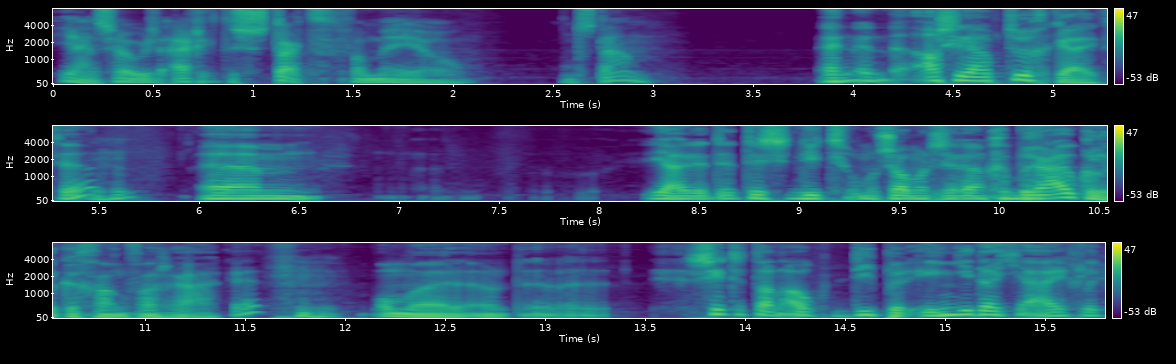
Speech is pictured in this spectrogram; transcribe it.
ja, zo is eigenlijk de start van MEO ontstaan. En, en als je daarop terugkijkt, hè, mm-hmm. um, ja, het, het, is niet, om het zo maar te zeggen, een gebruikelijke gang van zaken. Om, uh, zit het dan ook dieper in je dat je eigenlijk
